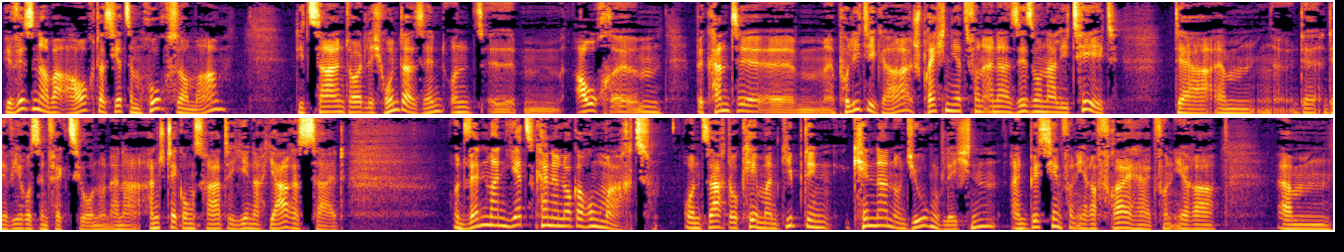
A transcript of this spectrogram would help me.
Wir wissen aber auch, dass jetzt im Hochsommer die Zahlen deutlich runter sind und äh, auch ähm, bekannte ähm, Politiker sprechen jetzt von einer Saisonalität der, ähm, der, der Virusinfektion und einer Ansteckungsrate je nach Jahreszeit. Und wenn man jetzt keine Lockerung macht und sagt, okay, man gibt den Kindern und Jugendlichen ein bisschen von ihrer Freiheit, von ihrer, ähm,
